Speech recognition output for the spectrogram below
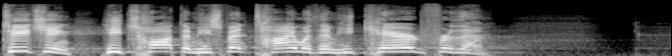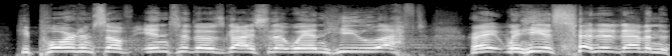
teaching. He taught them. He spent time with them. He cared for them. He poured himself into those guys so that when he left, right, when he ascended to heaven,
